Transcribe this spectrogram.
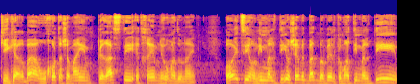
כי כארבע רוחות השמיים פרסתי אתכם נאום אדוני. אוי ציון, נמלתי יושבת בת בבל, כלומר תמלתי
